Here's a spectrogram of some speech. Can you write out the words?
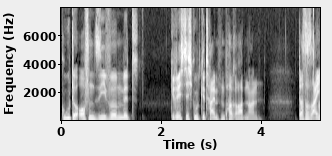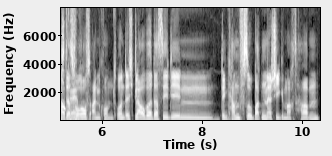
gute Offensive mit richtig gut getimten Paraden an. Das ist eigentlich okay. das, worauf es ankommt. Und ich glaube, dass sie den, den Kampf so button-mashy gemacht haben,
